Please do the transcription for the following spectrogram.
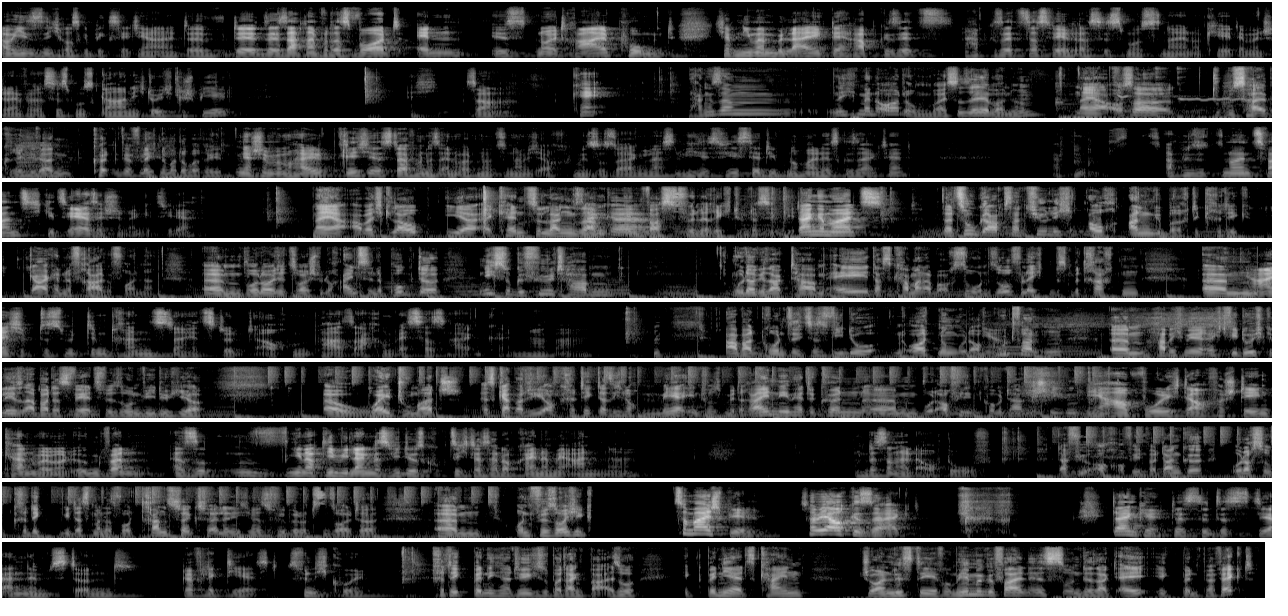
Aber hier ist es nicht rausgepixelt, ja. Der, der, der sagt einfach, das Wort N ist neutral, Punkt. Ich habe niemanden beleidigt, der herabgesetzt, herabgesetzt, das wäre Rassismus. Nein, okay, der Mensch hat einfach Rassismus gar nicht durchgespielt. Ich, so, okay. Langsam nicht mehr in Ordnung, weißt du selber, ne? Naja, außer du bist halbgerichtet, dann könnten wir vielleicht nochmal drüber reden. Ja, stimmt, wenn man Halbgrieche ist, darf man das N-Wort nutzen, habe ich auch mir so sagen lassen. Wie hieß, wie hieß der Typ nochmal, der es gesagt hat? Ab, Minute 29 geht's. Ja, sehr schön, dann geht's wieder. Naja, aber ich glaube, ihr erkennt so langsam, Danke. in was für eine Richtung das hier geht. Danke, Mods. Dazu gab es natürlich auch angebrachte Kritik. Gar keine Frage, Freunde. Ähm, wo Leute zum Beispiel auch einzelne Punkte nicht so gefühlt haben oder gesagt haben, ey, das kann man aber auch so und so vielleicht ein bisschen betrachten. Ähm, Ja, ich habe das mit dem Trans, da hättest du auch ein paar Sachen besser sagen können, aber. aber grundsätzlich das Video in Ordnung oder auch Ja. gut fanden. Ähm, Habe ich mir recht viel durchgelesen, aber das wäre jetzt für so ein Video hier uh, way too much. Es gab natürlich auch Kritik, dass ich noch mehr Infos mit reinnehmen hätte können. Ähm, wurde auch viel in den Kommentaren geschrieben. Ja, obwohl ich da auch verstehen kann, weil man irgendwann, also je nachdem, wie lang das Video ist, guckt sich das halt auch keiner mehr an, ne? Und das ist dann halt auch doof. Dafür auch auf jeden Fall danke. Oder auch so Kritik, wie dass man das Wort Transsexuelle nicht mehr so viel benutzen sollte. Ähm, und für solche Zum Beispiel, das habe ich auch gesagt. Danke, dass du das dir annimmst und reflektierst. Das finde ich cool. Kritik bin ich natürlich super dankbar. Also, ich bin ja jetzt kein Journalist, der vom Himmel gefallen ist und der sagt, ey, ich bin perfekt.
